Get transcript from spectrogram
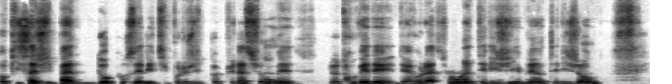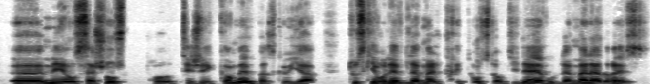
Donc il s'agit pas d'opposer des typologies de population, mais de trouver des des relations intelligibles et intelligentes, heu, mais en sachant se protéger quand même parce qu'il y a tout ce qui relève de la maltraitance ordinaire ou de la maladresse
